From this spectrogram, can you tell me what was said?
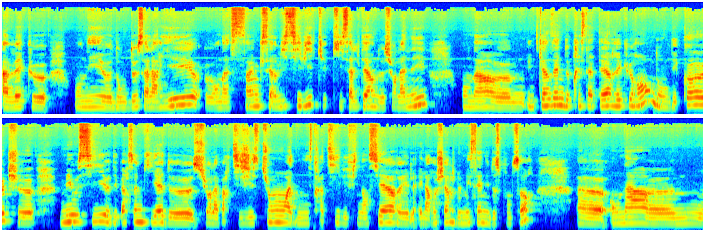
avec euh, on est euh, donc deux salariés, on a cinq services civiques qui s'alternent sur l'année. On a une quinzaine de prestataires récurrents, donc des coachs, mais aussi des personnes qui aident sur la partie gestion administrative et financière et, la recherche de mécènes et de sponsors. Euh, on a euh,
